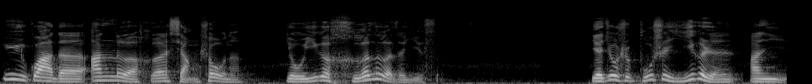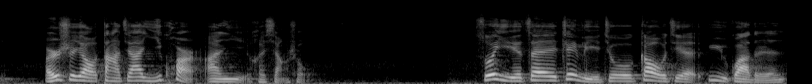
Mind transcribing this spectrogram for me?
玉卦的安乐和享受呢，有一个和乐的意思，也就是不是一个人安逸，而是要大家一块儿安逸和享受。所以在这里就告诫遇卦的人，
